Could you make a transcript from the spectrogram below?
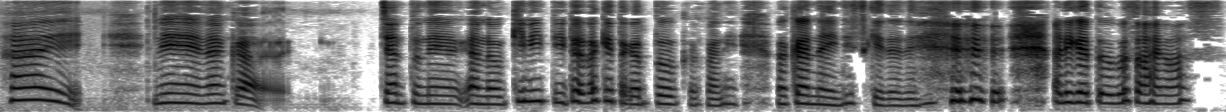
はい。ねえ、なんか、ちゃんとね、あの、気に入っていただけたかどうかがね、わかんないんですけどね。ありがとうございます。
